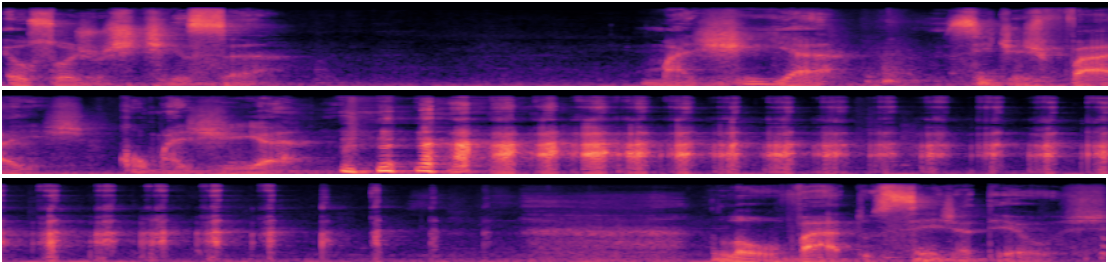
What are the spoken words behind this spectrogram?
Eu sou justiça. Magia se desfaz com magia. Louvado seja Deus.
